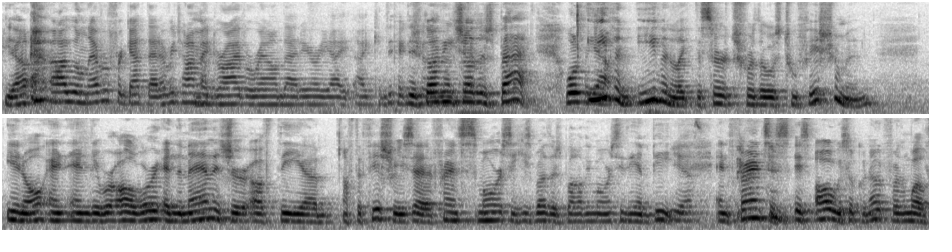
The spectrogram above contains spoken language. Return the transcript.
Yeah. I will never forget that. Every time I drive around that area, I, I can picture. They've got each other's back. Well, yeah. even even like the search for those two fishermen you know, and, and they were all worried. And the manager of the um, of the fisheries, uh, Francis Morrissey, his brother's Bobby Morrissey, the MP. Yes. And Francis is always looking out for them. Well,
